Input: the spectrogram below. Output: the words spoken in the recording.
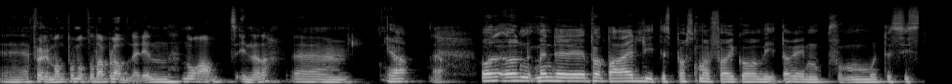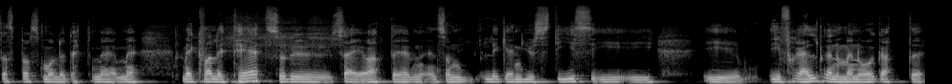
Jeg føler man på en måte da blander inn noe annet inn i det. Ja. ja. Og, og, men det er bare et lite spørsmål før jeg går videre inn mot det siste spørsmålet. Dette med, med, med kvalitet. Så du sier jo at det en, en sånn, ligger en justis i, i, i, i foreldrene, men òg at uh,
